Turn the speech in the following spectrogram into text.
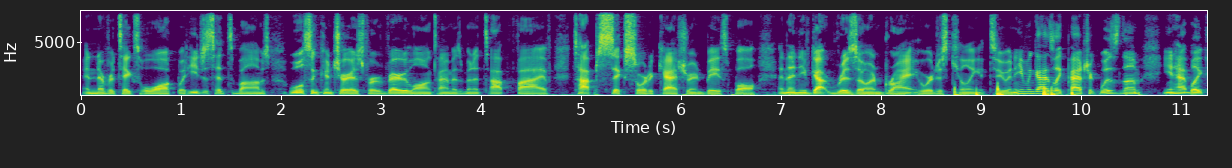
and never takes a walk, but he just hits bombs. Willson Contreras for a very long time has been a top five, top six sort of catcher in baseball. And then you've got Rizzo and Bryant who are just killing it too. And even guys like Patrick Wisdom, Ian Happ, like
